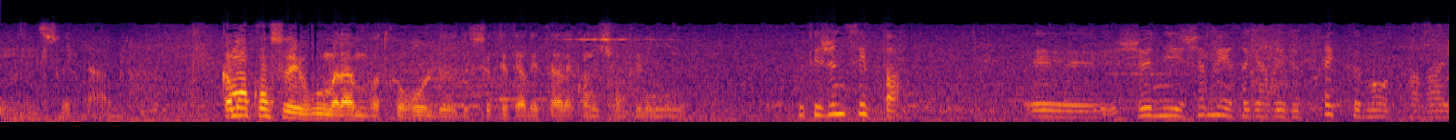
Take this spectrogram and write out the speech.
et souhaitables. Comment concevez-vous, madame, votre rôle de, de secrétaire d'État à la condition féminine? Écoutez, je ne sais pas. Euh, je n'ai jamais regardé de près comment travaille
